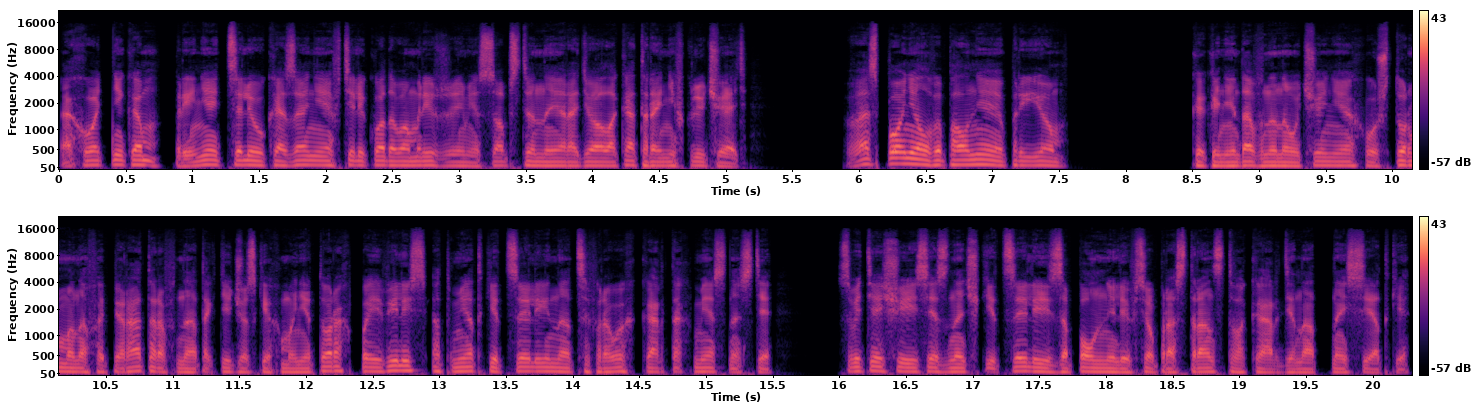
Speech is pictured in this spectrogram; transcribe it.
Охотникам принять целеуказания в телекодовом режиме, собственные радиолокаторы не включать. Вас понял, выполняю прием. Как и недавно на учениях, у штурманов-операторов на тактических мониторах появились отметки целей на цифровых картах местности. Светящиеся значки целей заполнили все пространство координатной сетки.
